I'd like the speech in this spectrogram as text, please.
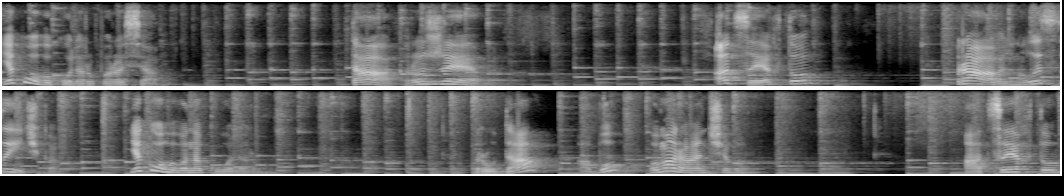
Якого кольору порося? Так, рожеве. А це хто? Правильно, лисичка. Якого вона кольору? Руда або помаранчева. А це хто?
